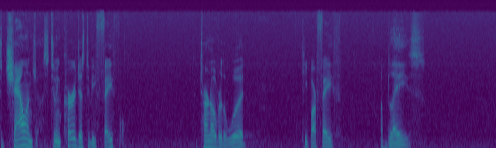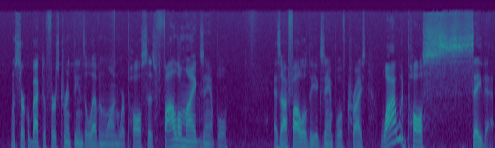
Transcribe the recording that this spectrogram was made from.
to challenge us, to encourage us to be faithful, to turn over the wood, keep our faith ablaze. I want to circle back to 1 Corinthians 11 1, where Paul says, Follow my example as I follow the example of Christ. Why would Paul say that?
